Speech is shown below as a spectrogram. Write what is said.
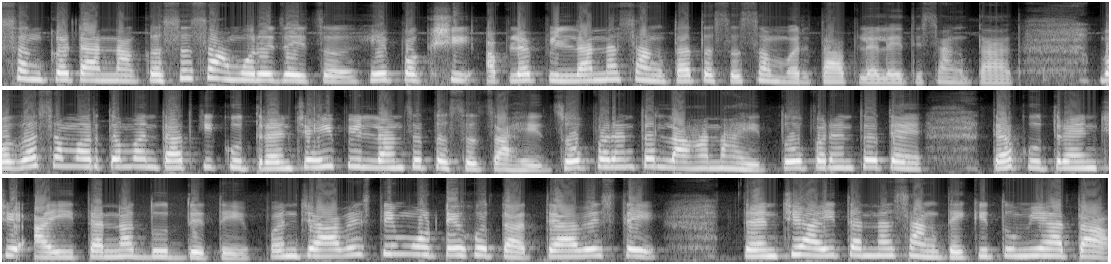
संकटांना कसं सामोरे जायचं हे पक्षी आपल्या पिल्लांना सांगतात असं समर्थ आपल्याला इथे सांगतात. बघा समर्थ म्हणतात की कुत्र्यांच्याही पिल्लांचं तसंच आहे. जोपर्यंत लहान आहे तोपर्यंत ते त्या कुत्र्यांची आई त्यांना दूध देते. पण ज्यावेळेस ते मोठे होतात त्यावेळेस ते त्यांची आई त्यांना सांगते की तुम्ही आता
